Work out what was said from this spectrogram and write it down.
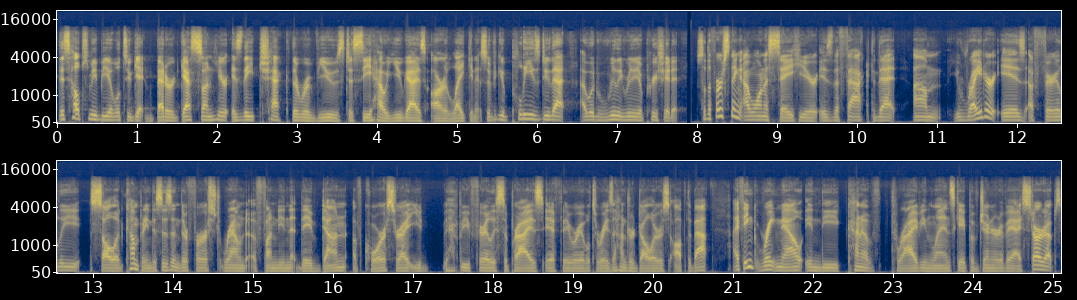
This helps me be able to get better guests on here as they check the reviews to see how you guys are liking it. So if you could please do that, I would really, really appreciate it. So the first thing I want to say here is the fact that um, Writer is a fairly solid company. This isn't their first round of funding that they've done, of course, right? You'd be fairly surprised if they were able to raise $100 off the bat. I think right now, in the kind of thriving landscape of generative AI startups,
